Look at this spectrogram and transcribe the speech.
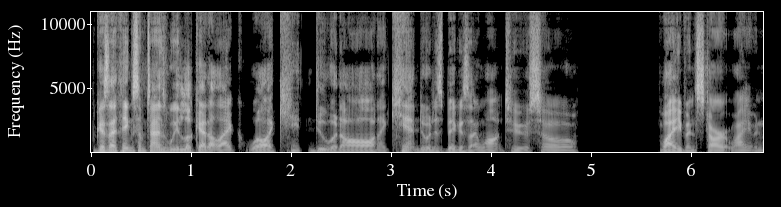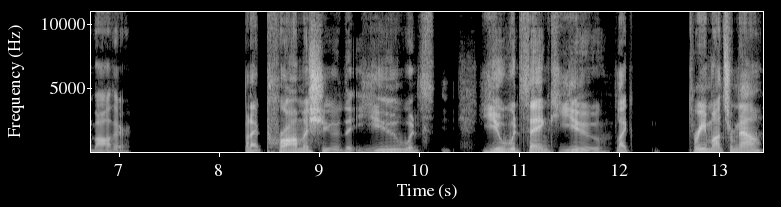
because I think sometimes we look at it like, well, I can't do it all and I can't do it as big as I want to. So why even start? Why even bother? But I promise you that you would, you would thank you like three months from now,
